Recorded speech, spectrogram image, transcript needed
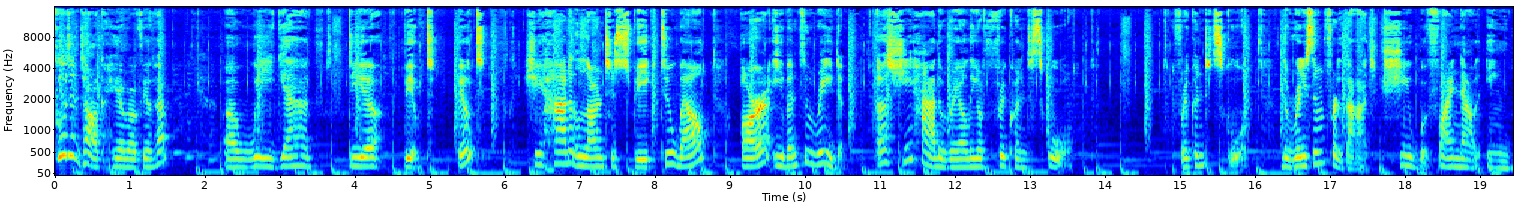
Guten Tag, Herr Führer. Uh, we get dear built. Built? She hadn't learned to speak too well or even to read, as she had rarely frequent school. Frequent school. The reason for that she would find out in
